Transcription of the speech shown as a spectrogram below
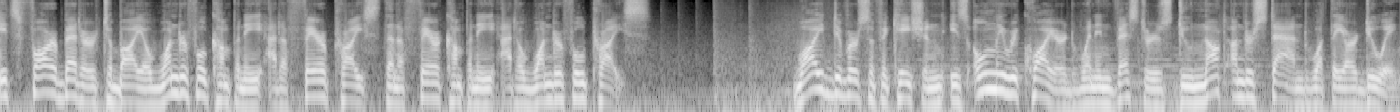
It's far better to buy a wonderful company at a fair price than a fair company at a wonderful price. Wide diversification is only required when investors do not understand what they are doing.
